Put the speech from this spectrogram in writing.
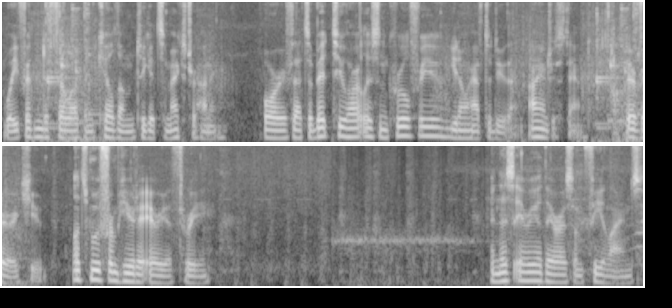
wait for them to fill up and kill them to get some extra honey. Or if that's a bit too heartless and cruel for you, you don't have to do that. I understand. They're very cute. Let's move from here to Area 3. In this area there are some felines.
